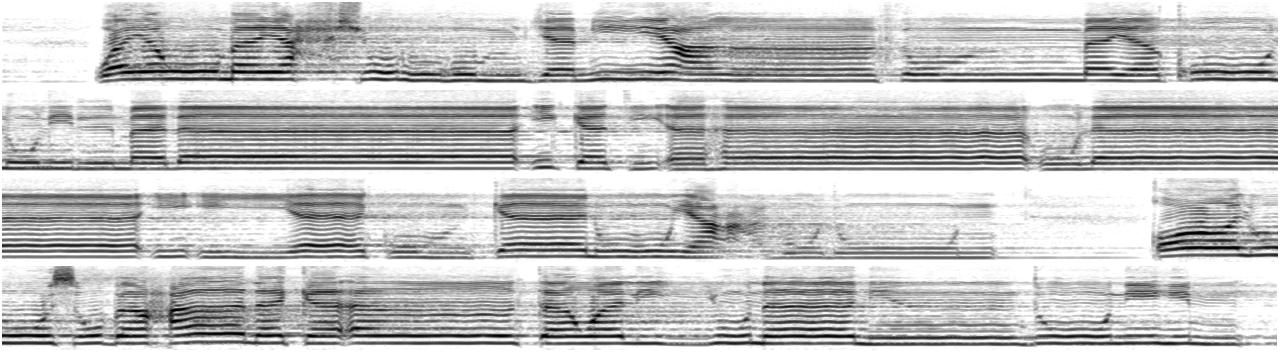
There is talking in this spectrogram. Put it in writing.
ويوم يحشرهم جميعا ثم يقول للملائكة أهؤلاء إياكم كانوا يعبدون؟ قالوا سبحانك أنت ولينا من دونهم ۖ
